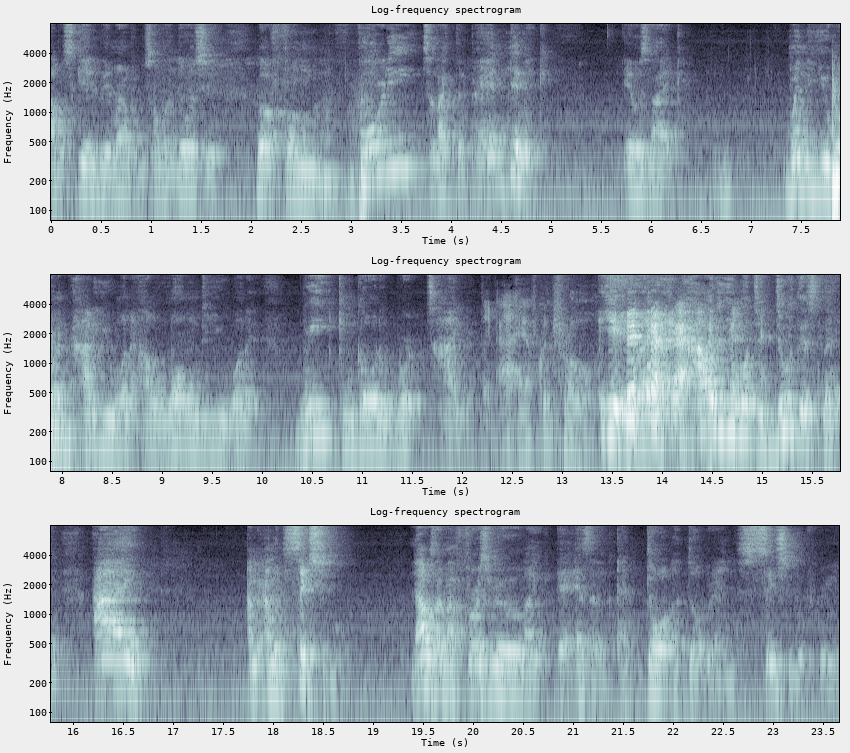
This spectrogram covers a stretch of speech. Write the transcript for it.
I was scared to be around people, so I wasn't doing shit. But from 40 to like the pandemic, it was like, when do you want it? How do you want it? How long do you want it? We can go to work tired. like I have control. Yeah, like, like, how do you want to do this thing? I, I mean, I'm insatiable. That was like my first real like as an adult adult with an insatiable period.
